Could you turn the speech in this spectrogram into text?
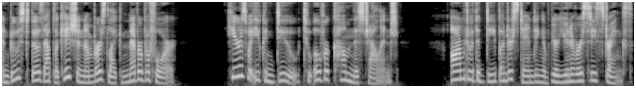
and boost those application numbers like never before. Here's what you can do to overcome this challenge. Armed with a deep understanding of your university's strengths,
